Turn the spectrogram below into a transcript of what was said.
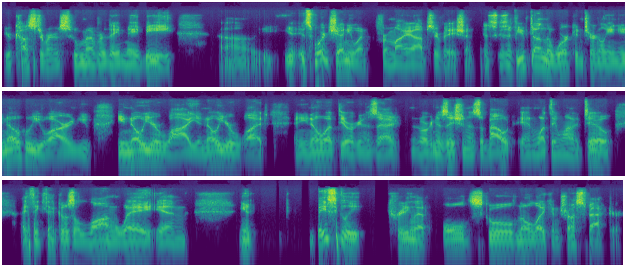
your customers whomever they may be uh, it's more genuine from my observation. It's because if you've done the work internally and you know who you are and you you know your why, you know your what, and you know what the organization organization is about and what they want to do, I think that goes a long way in you know basically creating that old school no like and trust factor.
